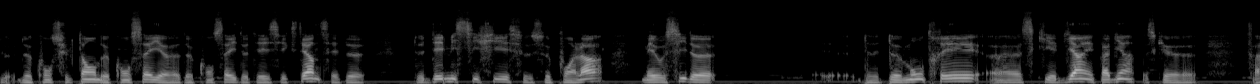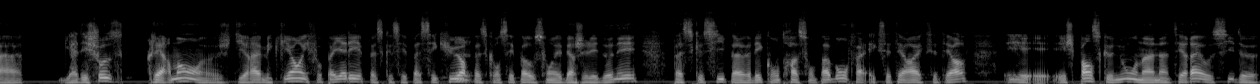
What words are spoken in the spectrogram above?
de, consultant, de conseil, de conseil de TSI externe, c'est de, de démystifier ce point-là mais aussi de, de, montrer ce qui est bien et pas bien. Parce que, il y a des choses, clairement, je dirais à mes clients, il ne faut pas y aller parce que c'est pas sécure, mmh. parce qu'on ne sait pas où sont hébergées les données, parce que si les contrats sont pas bons, etc., etc. Et, et, je pense que nous, on a un intérêt aussi de,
